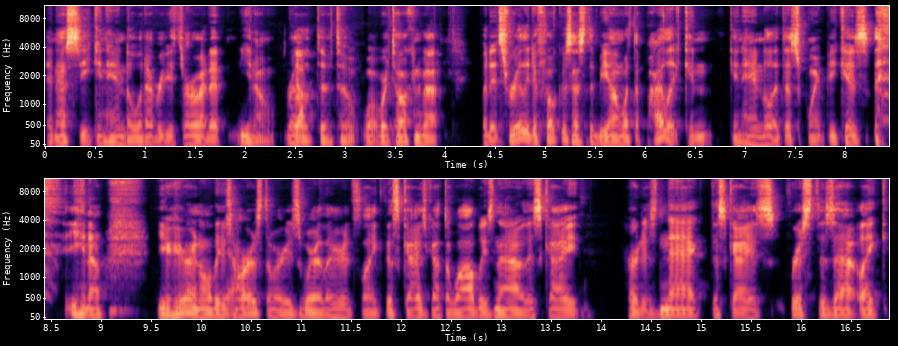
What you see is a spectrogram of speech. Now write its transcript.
an SC can handle whatever you throw at it, you know, relative yep. to what we're talking about but it's really the focus has to be on what the pilot can can handle at this point because you know you're hearing all these yeah. horror stories where it's like this guy's got the wobblies now this guy hurt his neck this guy's wrist is out like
